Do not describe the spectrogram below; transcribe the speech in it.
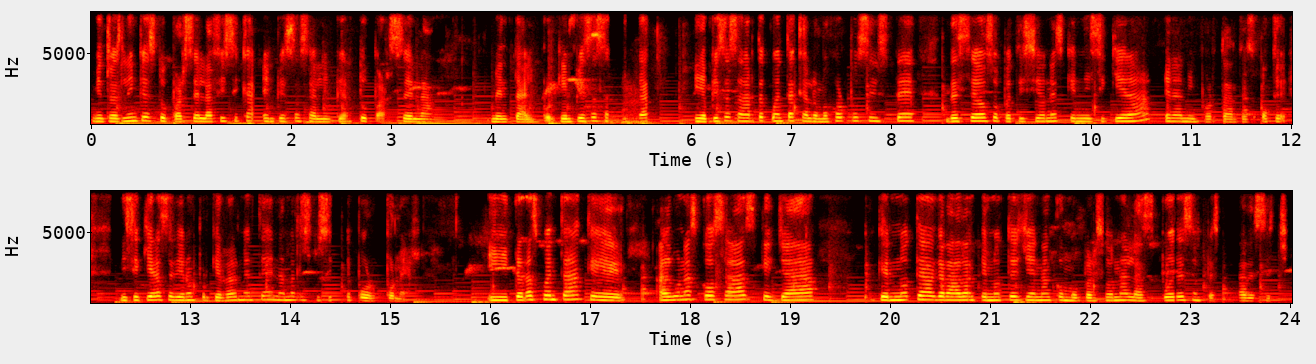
Mientras limpias tu parcela física, empiezas a limpiar tu parcela mental, porque empiezas a y empiezas a darte cuenta que a lo mejor pusiste deseos o peticiones que ni siquiera eran importantes o que ni siquiera se dieron porque realmente nada más los pusiste por poner. Y te das cuenta que algunas cosas que ya que no te agradan, que no te llenan como persona, las puedes empezar a desechar.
